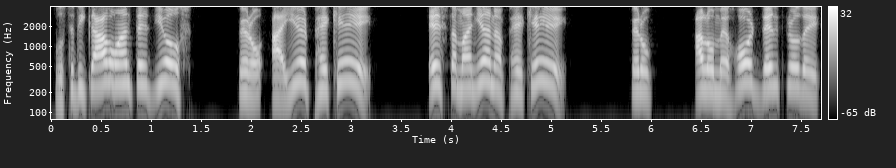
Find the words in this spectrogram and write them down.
justificado ante Dios, pero ayer pequé, esta mañana pequé, pero a lo mejor dentro de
